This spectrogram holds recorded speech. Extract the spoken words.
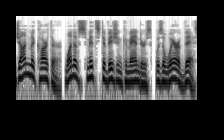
John McArthur, one of Smith's division commanders, was aware of this.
